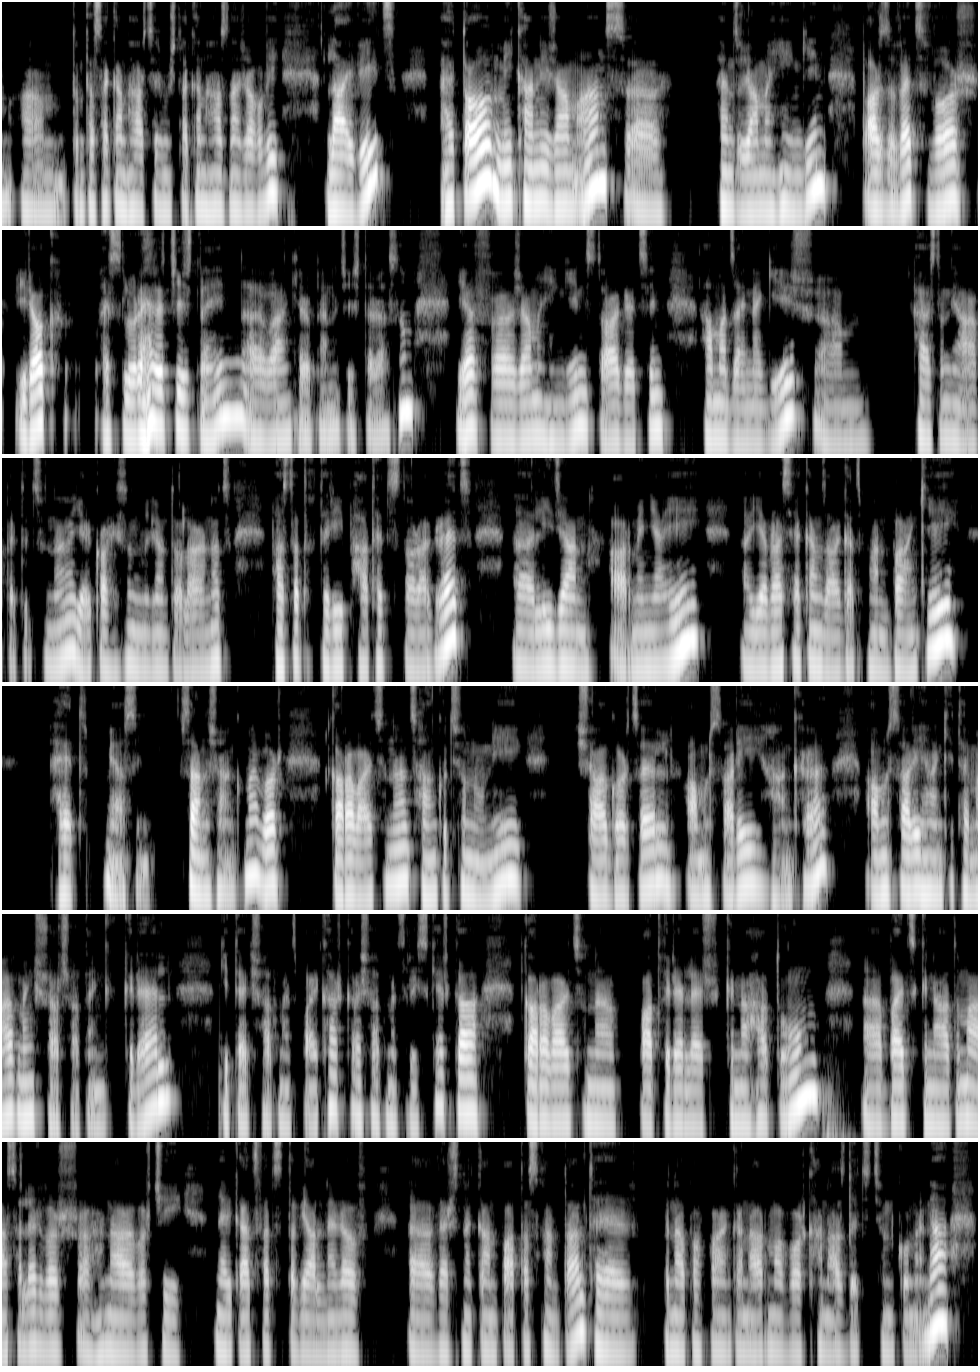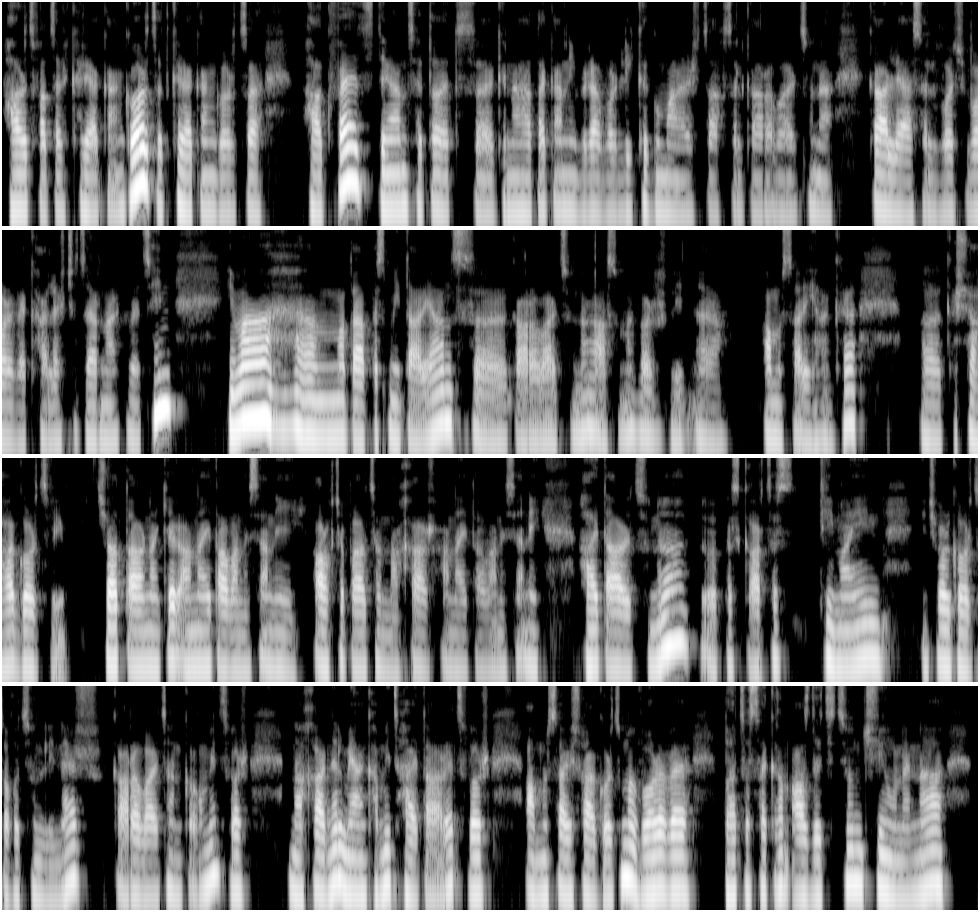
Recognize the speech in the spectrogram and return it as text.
տնտեսական հարցերի մշտական հանձնաժողովի լայվից հետո մի քանի ժամ անց հենց ժամը 5-ին ողջվեց որ իրոք այս լուրերը ճիշտ էին, Վահան Քերոբյանը ճիշտ էր ասում եւ ժամը 5-ին ստորագրեցին համաձայնագիր Հայաստանի Հանրապետությունը 250 միլիոն դոլարանոց փաստաթղթերի փաթեթ ստորագրեց Լիդիան Արմենիայի Եվրասիական զարգացման բանկի հետ միասին։ Սա նշանակում է, որ կառավարությունը ցանկություն ունի շահագործել Ամուրսարի հանքը։ Ամուրսարի հանքի թեմայով մենք շատ-շատ ենք գրել, գիտեք, շատ մեծ պայքար կա, շատ մեծ ռիսկեր կա։ Կառավարությունը պատվիրել էր գնահատում, բայց գնահատումը ասել էր, որ հնարավոր չի ներկայացված տվյալներով վերջնական պատասխան տալ, թե բնապահպանական առումով որքան ազդեցություն կունենա, հարուցված էր քրեական գործ, այդ քրեական գործը հակվեց, դրանց հետո այդ գնահատականի վրա, որ լիքը գումար էր ծախսել կառավարությունը, կարելի ասել ոչ որևէ քայլեր չձեռնարկվեցին։ Հիմա մոտավորապես մի տարի անց կառավարությունը ասում է, որ ամուսարի հանքը կշահագործվի շատ էր Անահիտ Ավանեսյանի առողջապահության նախարար Անահիտ Ավանեսյանի հայտարարությունը, որպես կարծես թիմային ինչ որ գործողություն լիներ կառավարության կողմից, որ նախարարն էլ միանգամից հայտարարեց, որ ամուսարի շահագործումը որևէ բացասական ազդեցություն չի ունենա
